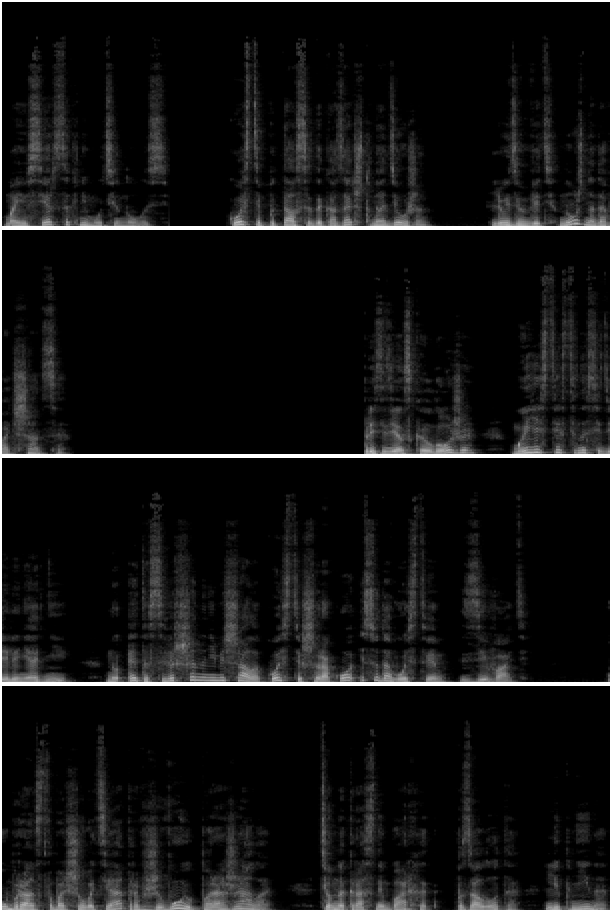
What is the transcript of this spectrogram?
Мое сердце к нему тянулось. Костя пытался доказать, что надежен. Людям ведь нужно давать шансы. В президентской ложе мы, естественно, сидели не одни, но это совершенно не мешало Косте широко и с удовольствием зевать. Убранство Большого театра вживую поражало. Темно-красный бархат, позолота, лепнина,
